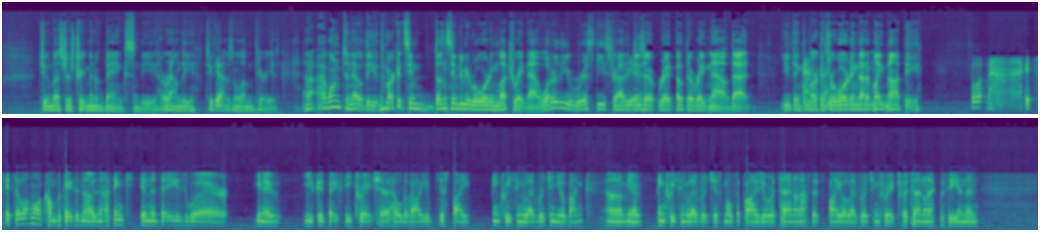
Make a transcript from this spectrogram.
to investors' treatment of banks in the around the 2011 yeah. period. And I, I, wanted to know the the market seem doesn't seem to be rewarding much right now. What are the risky strategies yeah. out, right, out there right now that you think the market's rewarding that it might not be? Well, it's it's a lot more complicated now, isn't it? I think in the days where you know you could basically create shareholder value just by increasing leverage in your bank. Um, you know, increasing leverage just multiplies your return on assets by your leverage and creates return on equity. And then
